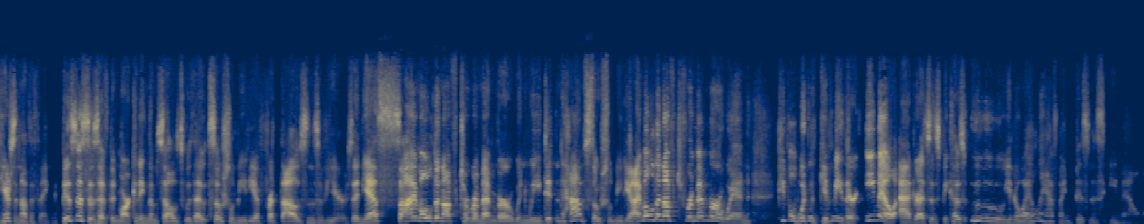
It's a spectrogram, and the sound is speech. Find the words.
Here's another thing businesses have been marketing themselves without social media for thousands of years. And yes, I'm old enough to remember when we didn't have social media. I'm old enough to remember when people wouldn't give me their email addresses because, ooh, you know, I only have my business email.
